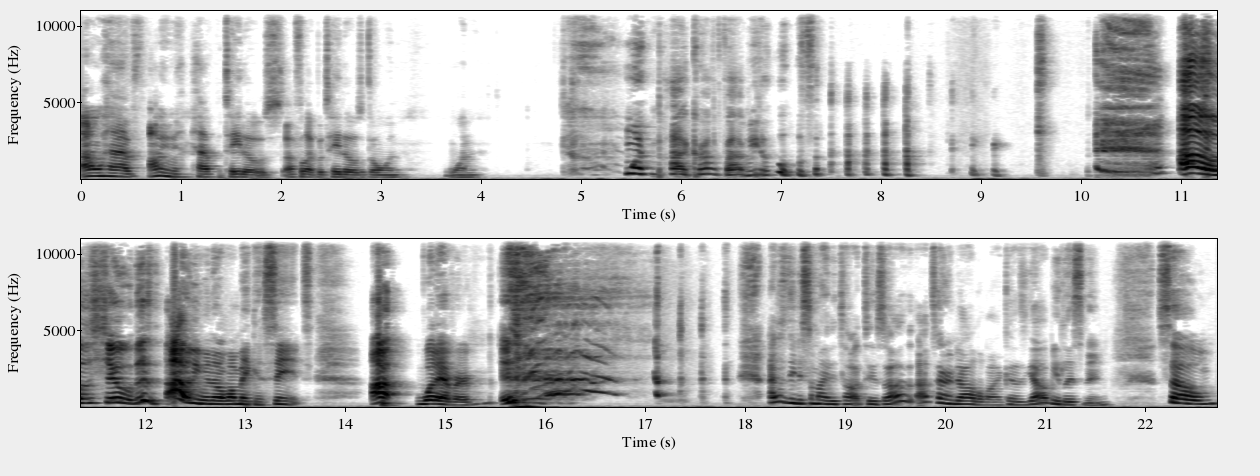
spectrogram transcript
I don't have, I don't even have potatoes. I feel like potatoes going one, one pot crock pot meals. oh shoot, this I don't even know if I'm making sense. I whatever. I just needed somebody to talk to, so I, I turned y'all on because y'all be listening. So,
